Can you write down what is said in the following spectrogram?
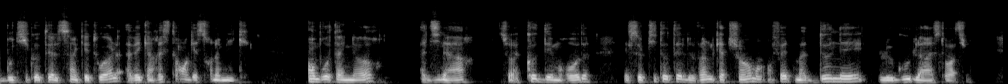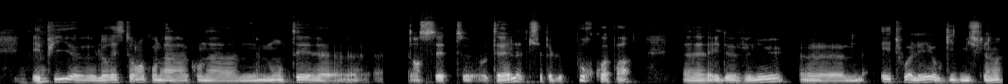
boutique hôtel 5 étoiles, avec un restaurant gastronomique en Bretagne Nord, à Dinard, sur la côte d'Émeraude. Et ce petit hôtel de 24 chambres, en fait, m'a donné le goût de la restauration. Et mhm. puis, euh, le restaurant qu'on a, qu'on a monté euh, dans cet hôtel, qui s'appelle le Pourquoi pas, euh, est devenu étoilé au guide Michelin.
